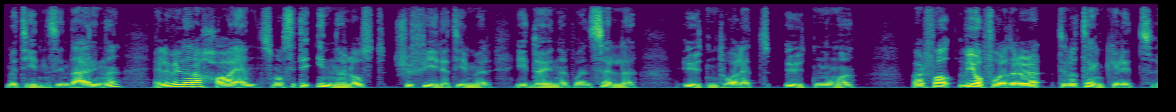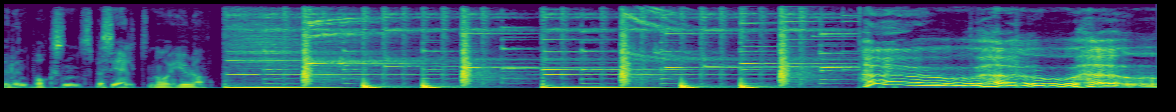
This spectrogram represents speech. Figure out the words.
med tiden sin der inne, eller vil dere ha en som har sittet innelåst 24 timer i døgnet på en celle uten toalett, uten noe? I hvert fall, vi oppfordrer dere til å tenke litt rundt boksen, spesielt nå i jula. Ho, ho, ho.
